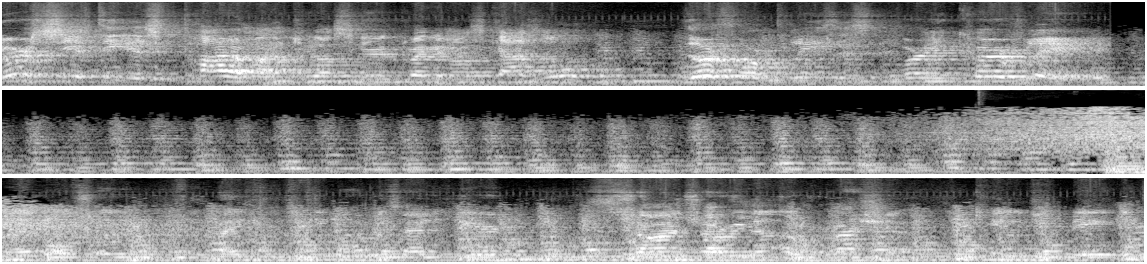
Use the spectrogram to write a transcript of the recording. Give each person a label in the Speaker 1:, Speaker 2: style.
Speaker 1: Your safety is paramount to us here at Craig y Nos Castle. Therefore, please listen very carefully.
Speaker 2: Also invite you to the represented here, Tsar Tsarina of Russia, the King of Spain,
